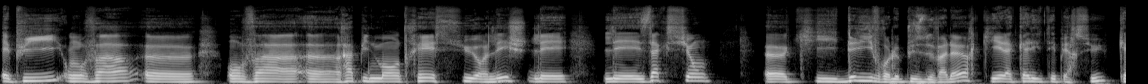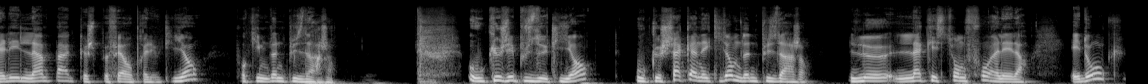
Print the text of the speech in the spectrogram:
Et puis on va, euh, on va euh, rapidement entrer sur les, les, les actions qui délivrent le plus de valeur, qui est la qualité perçue, quel est l'impact que je peux faire auprès du client pour qu'il me donne plus d'argent? Ou que j'ai plus de clients, ou que chacun des clients me donne plus d'argent. Le, la question de fond, elle est là. Et donc,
